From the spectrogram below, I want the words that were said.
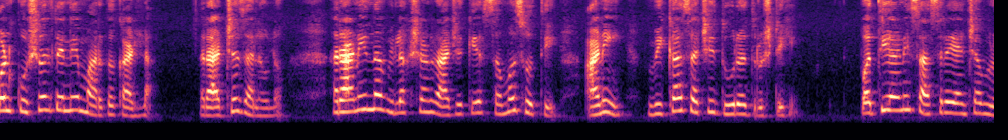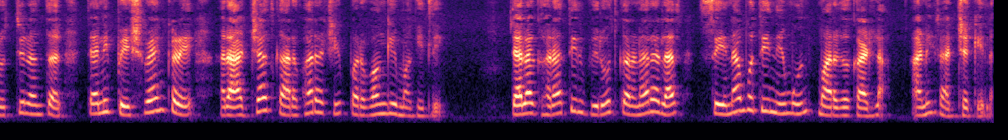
पण कुशलतेने मार्ग काढला. राज्य झालवलं राणींना विलक्षण राजकीय समज होती आणि विकासाची दूरदृष्टीही. पती आणि सासरे यांच्या मृत्यूनंतर त्यांनी पेशव्यांकडे राज्यात कारभाराची परवानगी मागितली. त्याला घरातील विरोध करणाऱ्यालाच सेनापती नेमून मार्ग काढला आणि राज्य केलं.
